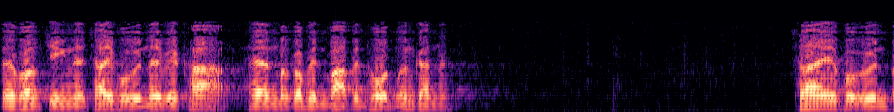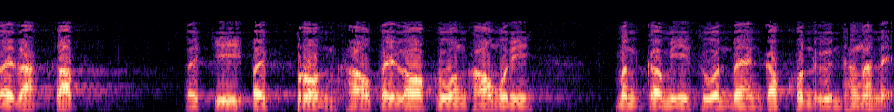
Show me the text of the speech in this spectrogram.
แต่ความจริงเนี่ยใช้ผู้อื่นให้ไปฆ่า แทนมันก็เป็นบาปเป็นโทษเหมือนกันนะใช้ผู้อื่นไปรักทรัพย์ ไปจี้ไปปล้นเขาไปหลอกลวงเขาหมดนี่มันก็มีส่วนแบ่งกับคนอื่นทั้งนั้นแหละ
